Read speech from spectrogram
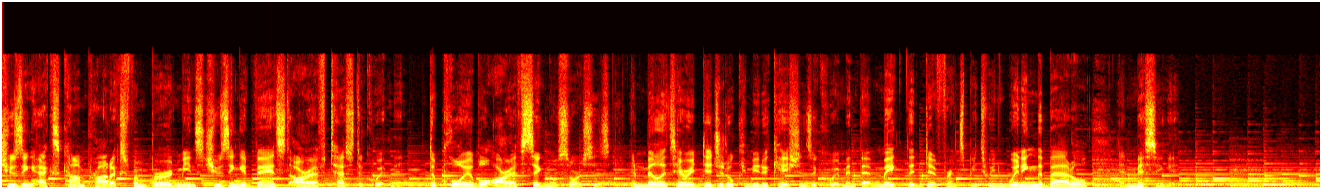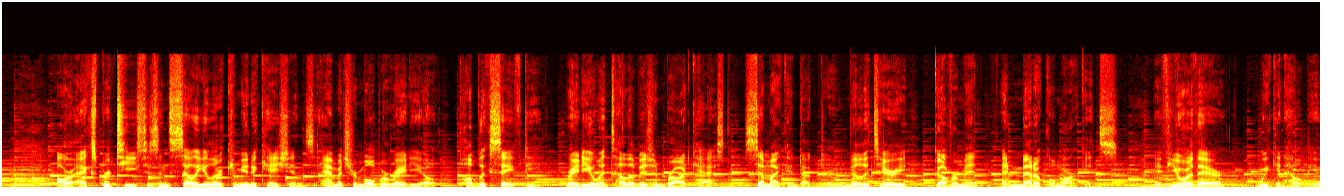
Choosing XCOM products from Bird means choosing advanced RF test equipment, deployable RF signal sources, and military digital communications equipment that make the difference between winning the battle and missing it. Our expertise is in cellular communications, amateur mobile radio, public safety, radio and television broadcast, semiconductor, military, government, and medical markets. If you're there, we can help you.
